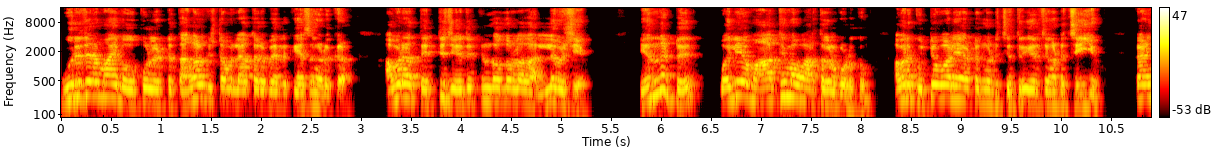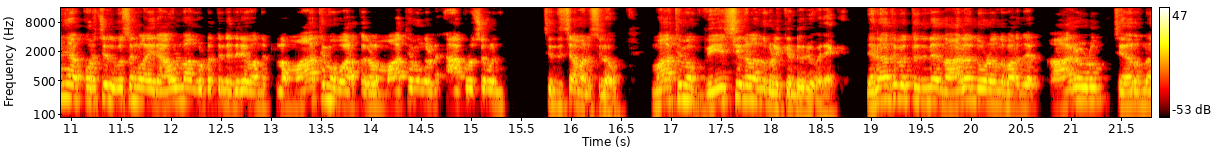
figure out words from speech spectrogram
ഗുരുതരമായ വകുപ്പുകളിട്ട് തങ്ങൾക്ക് ഇഷ്ടമില്ലാത്തൊരു പേരിൽ കേസും എടുക്കുകയാണ് അവർ ആ തെറ്റ് ചെയ്തിട്ടുണ്ടോ എന്നുള്ളതല്ല വിഷയം. എന്നിട്ട് വലിയ മാധ്യമ വാർത്തകൾ കൊടുക്കും. അവരെ കുറ്റവാളിയായിട്ട് ഇങ്ങോട്ട് ചിത്രീകരിച്ച് അങ്ങോട്ട് ചെയ്യും. കഴിഞ്ഞ കുറച്ച് ദിവസങ്ങളായി രാഹുൽ മാങ്കൂട്ടത്തിനെതിരെ വന്നിട്ടുള്ള മാധ്യമ വാർത്തകളും മാധ്യമങ്ങളുടെ ആക്രോശങ്ങളും ചിന്തിച്ചാൽ മനസ്സിലാവും. മാധ്യമ വേശികളെന്ന് വിളിക്കേണ്ടി വരും ഇവരെയൊക്കെ. ജനാധിപത്യത്തിന്റെ നാലാം തൂണെന്ന് പറഞ്ഞാൽ ആരോടും ചേർന്ന്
